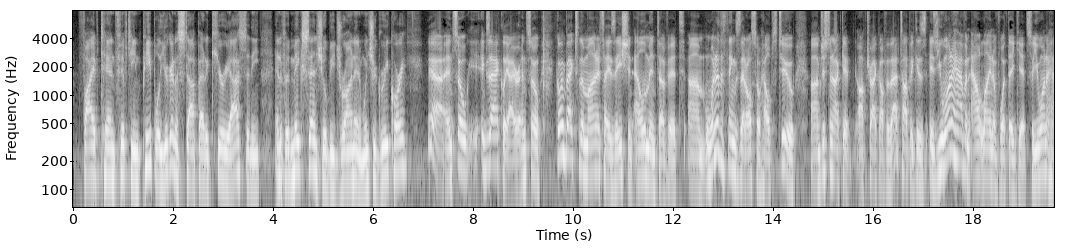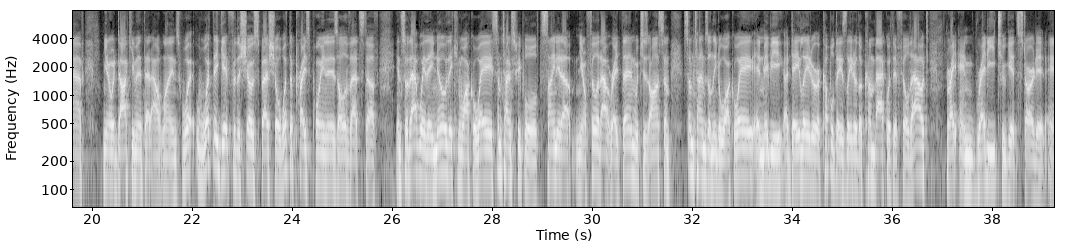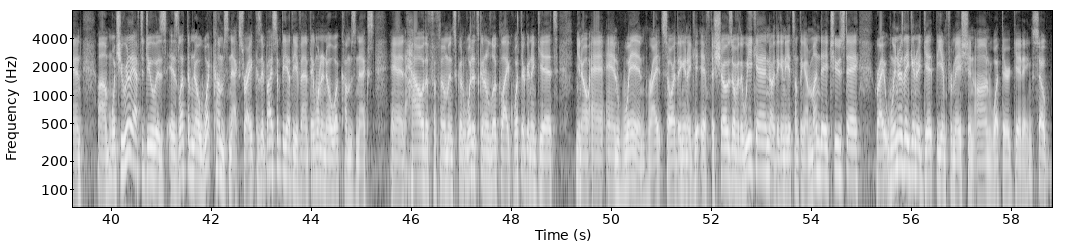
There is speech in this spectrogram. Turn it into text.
5, 10, 15 people, you're going to stop out of curiosity. And if it makes sense, you'll be drawn in. Wouldn't you agree, Corey? Yeah, and so exactly, Ira. And so going back to the monetization element of it, um, one of the things that also helps too, um, just to not get off track off of that topic, is is you want to have an outline of what they get. So you want to have you know a document that outlines what what they get for the show special, what the price point is, all of that stuff, and so that way they know they can walk away. Sometimes people sign it up, you know, fill it out right then, which is awesome. Sometimes they'll need to walk away, and maybe a day later or a couple days later they'll come back with it filled out right, and ready to get started. And um, what you really have to do is is let them know what comes next, right? Because they buy something at the event, they want to know what comes next and how the fulfillment's going, what it's going to look like, what they're going to get, you know, and, and when, right? So are they going to get if the show's over the weekend? Are they going to get something on Monday, Tuesday, right? When are they going to get the information on what they're getting? So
